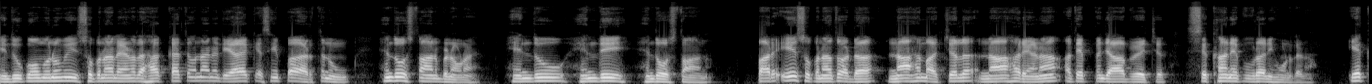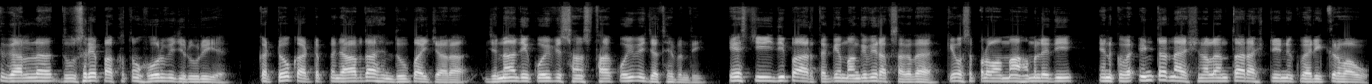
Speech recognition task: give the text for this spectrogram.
ਹਿੰਦੂ ਕੌਮ ਨੂੰ ਵੀ ਸੁਪਨਾ ਲੈਣ ਦਾ ਹੱਕ ਹੈ ਤੇ ਉਹਨਾਂ ਨੇ ਲਿਆ ਕਿ ਅਸੀਂ ਭਾਰਤ ਨੂੰ ਹਿੰਦੁਸਤਾਨ ਬਣਾਉਣਾ ਹੈ। ਹਿੰਦੂ, ਹਿੰਦੀ, ਹਿੰਦੁਸਤਾਨ। ਪਰ ਇਹ ਸੁਪਨਾ ਤੁਹਾਡਾ ਨਾ ਹਿਮਾਚਲ, ਨਾ ਹਰਿਆਣਾ ਅਤੇ ਪੰਜਾਬ ਵਿੱਚ ਸਿੱਖਾਂ ਨੇ ਪੂਰਾ ਨਹੀਂ ਹੋਣ ਦੇਣਾ। ਇੱਕ ਗੱਲ ਦੂਸਰੇ ਪੱਖ ਤੋਂ ਹੋਰ ਵੀ ਜ਼ਰੂਰੀ ਹੈ। ਘੱਟੋ ਘੱਟ ਪੰਜਾਬ ਦਾ ਹਿੰਦੂ ਭਾਈਚਾਰਾ, ਜਿਨ੍ਹਾਂ ਦੀ ਕੋਈ ਵੀ ਸੰਸਥਾ, ਕੋਈ ਵੀ ਜਥੇਬੰਦੀ ਇਸ ਚੀਜ਼ ਦੀ ਭਾਰਤ ਅੱਗੇ ਮੰਗ ਵੀ ਰੱਖ ਸਕਦਾ ਹੈ ਕਿ ਉਸ ਪੁਲਵਾਮਾ ਹਮਲੇ ਦੀ ਇਨਕੁ ਇੰਟਰਨੈਸ਼ਨਲ ਅੰਤਰਰਾਸ਼ਟਰੀ ਇਨਕੁਆਇਰੀ ਕਰਵਾਓ।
